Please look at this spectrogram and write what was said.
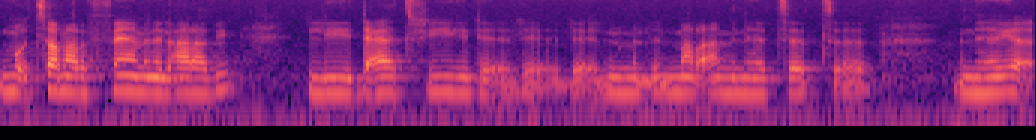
المؤتمر الثامن العربي اللي دعات فيه المرأة منها منها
